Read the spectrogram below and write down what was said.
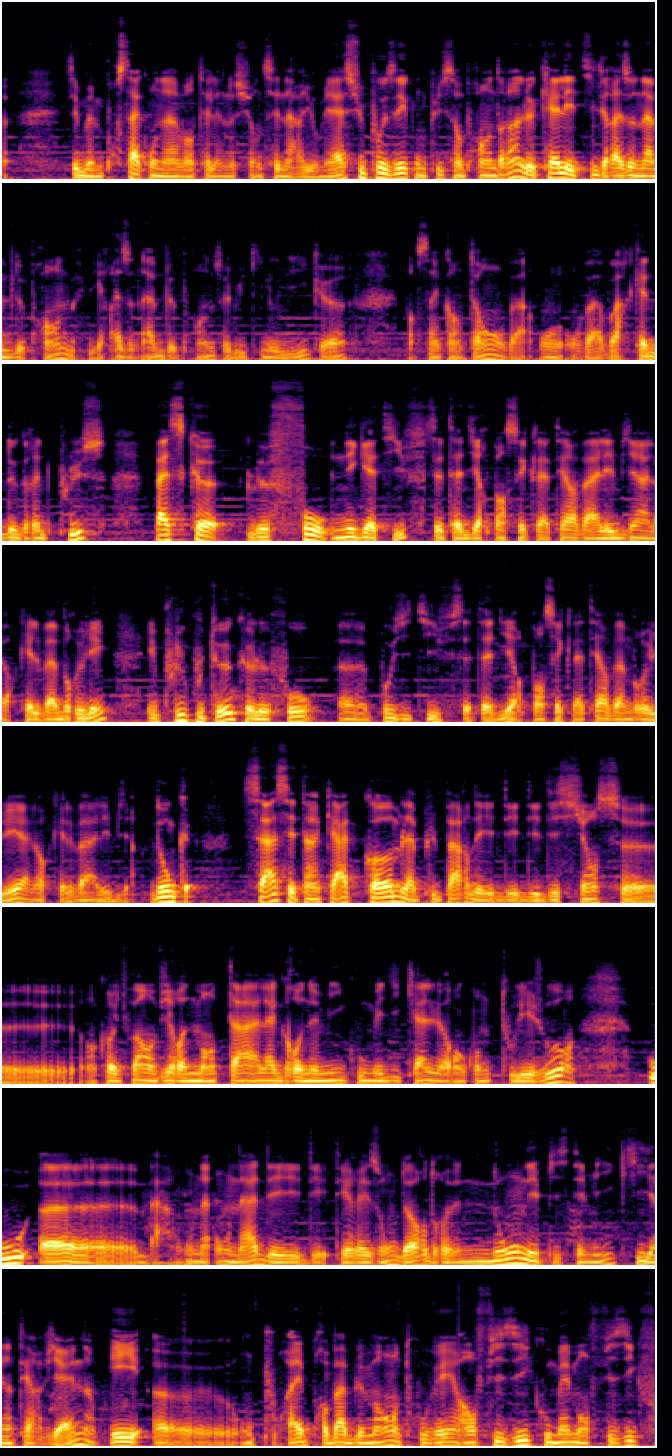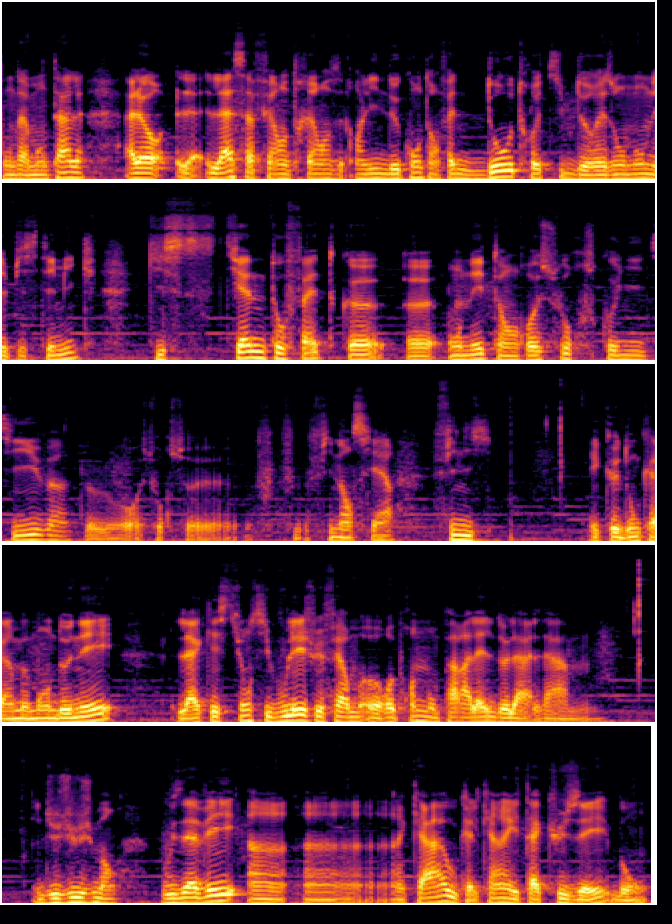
c'est même pour ça qu'on a inventé la notion de scénario. Mais à supposer qu'on puisse en prendre un, lequel est-il raisonnable de prendre? Bah, Il est raisonnable de prendre celui qui nous dit que dans 50 ans, on va, on, va avoir 4 degrés de plus, parce que le faux négatif, c'est-à-dire penser que la Terre va aller bien alors qu'elle va brûler, est plus coûteux que le faux euh, positif, c'est-à-dire penser que la Terre va brûler alors qu'elle va aller bien. Donc ça, c'est un cas comme la plupart des, sciences, euh, encore une fois, environnementales, agronomiques ou médicales le rencontrent tous les jours, où euh, bah, on a, des, raisons d'ordre non épistémique qui interviennent et euh, on pourrait probablement en trouver en physique ou même en physique fondamentale. Alors là, ça fait entrer en, en ligne de compte en fait d'autres types de raisons non épistémiques qui tiennent au fait qu'on euh, est en ressources cognitives, ressources financières finies et que donc à un moment donné, la question, si vous voulez, je vais reprendre mon parallèle de la du jugement. Vous avez un, cas où quelqu'un est accusé, bon,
